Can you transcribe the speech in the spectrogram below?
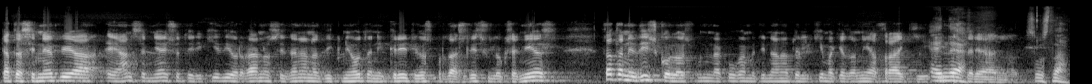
Κατά συνέπεια, εάν σε μια εσωτερική διοργάνωση δεν αναδεικνυόταν η Κρήτη ως πρωταθλητής φιλοξενίας, θα ήταν δύσκολο ας πούμε, να ακούγαμε την Ανατολική Μακεδονία Θράκη Ε, ή τη ναι. Στερεά Ελλάδα. Σωστά.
